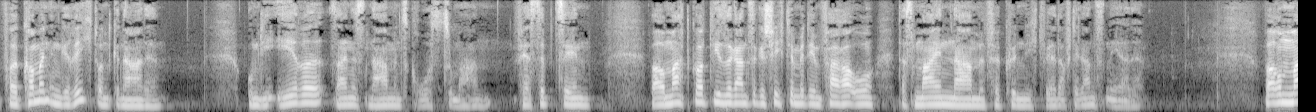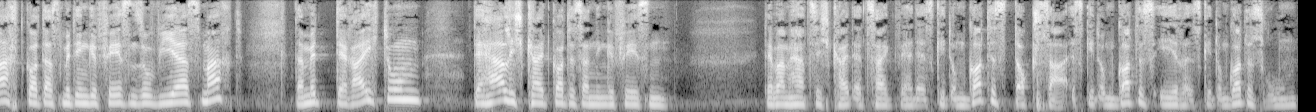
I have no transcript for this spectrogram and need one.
vollkommen in Gericht und Gnade, um die Ehre seines Namens groß zu machen. Vers 17. Warum macht Gott diese ganze Geschichte mit dem Pharao, dass mein Name verkündigt wird auf der ganzen Erde? Warum macht Gott das mit den Gefäßen so, wie er es macht? Damit der Reichtum der Herrlichkeit Gottes an den Gefäßen der Barmherzigkeit erzeigt werde. Es geht um Gottes Doxa, es geht um Gottes Ehre, es geht um Gottes Ruhm.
